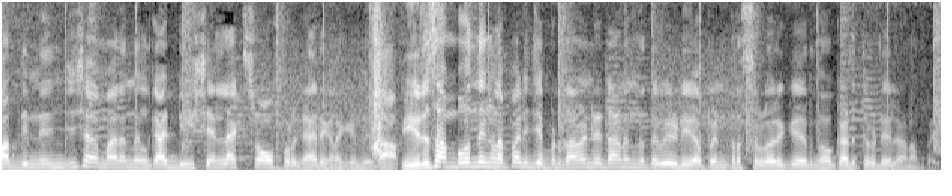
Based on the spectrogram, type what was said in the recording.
പതിനഞ്ച് ശതമാനം നിങ്ങൾക്ക് അഡീഷണൽ എക്സ്ട്രാ ഓഫർ കാര്യങ്ങളൊക്കെ ഉണ്ട് ഈ ഒരു സംഭവം നിങ്ങളെ പരിചയപ്പെടുത്താൻ വേണ്ടിയിട്ടാണ് ഇന്നത്തെ വീഡിയോ അപ്പോൾ ഇൻട്രസ്റ്റ് ഉള്ളവർ കയറി നോക്കുക അടുത്ത വീഡിയോയിലാണ് ബൈ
